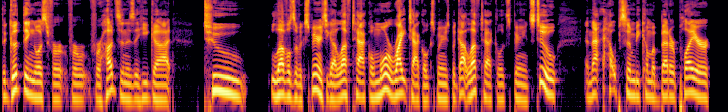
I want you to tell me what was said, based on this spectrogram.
the good thing was for for for Hudson is that he got two levels of experience. He got left tackle, more right tackle experience, but got left tackle experience too, and that helps him become a better player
